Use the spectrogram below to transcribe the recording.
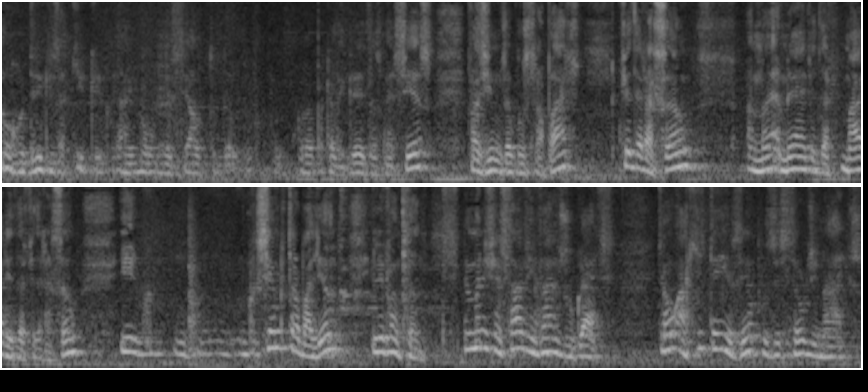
o Rodrigues aqui, que aí no, nesse alto para aquela igreja das Mercês, fazíamos alguns trabalhos, federação, a Mary da, da federação, e sempre trabalhando e levantando. Me manifestava em vários lugares. Então, aqui tem exemplos extraordinários.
